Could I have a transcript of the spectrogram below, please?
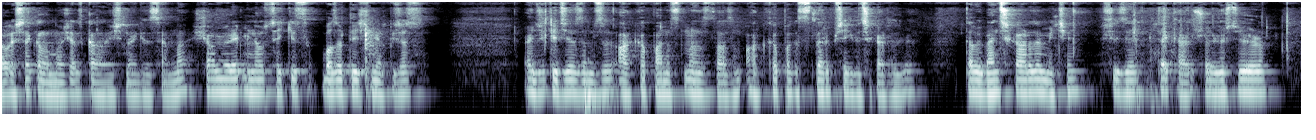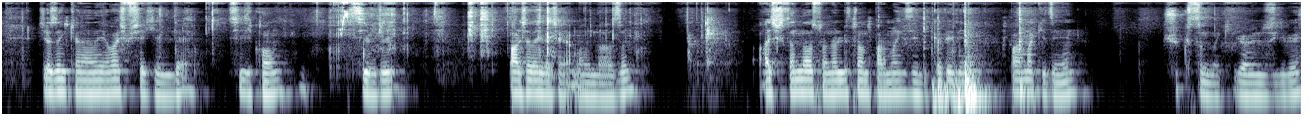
Arkadaşlar kanalıma hoş geldiniz. Kanal işine herkese selamlar. Xiaomi Redmi Note 8 buzzer değişimi yapacağız. Öncelikle cihazımızı arka kapağını ısıtmanız lazım. Arka kapak ısıtılarak bir şekilde çıkartılıyor. Tabii ben çıkardığım için size tekrar şöyle gösteriyorum. Cihazın kenarına yavaş bir şekilde silikon, sivri parçalarıyla çıkartmam lazım. Açtıktan daha sonra lütfen parmak izine dikkat edin. Parmak izinin şu kısımdaki gördüğünüz gibi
